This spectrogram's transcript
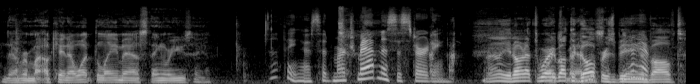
Never mind. Okay, now what lame ass thing were you saying? Nothing. I said March Madness is starting. well, you don't have to worry March about the Madness. Gophers being have- involved.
